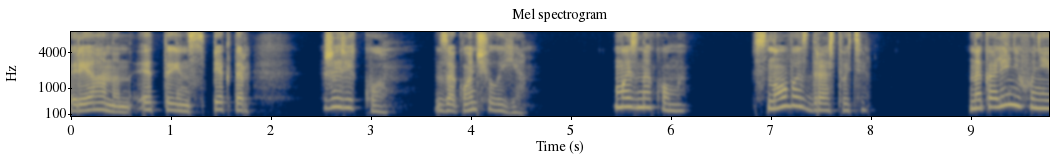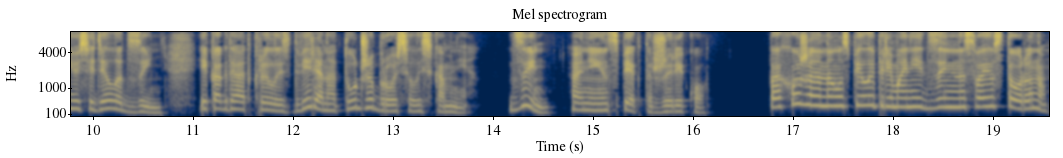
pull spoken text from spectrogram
«Рианон, это инспектор Жирико», — закончила я. «Мы знакомы. Снова здравствуйте». На коленях у нее сидела Дзынь, и когда открылась дверь, она тут же бросилась ко мне. Дзынь, а не инспектор Жирико. Похоже, она успела переманить Дзынь на свою сторону.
